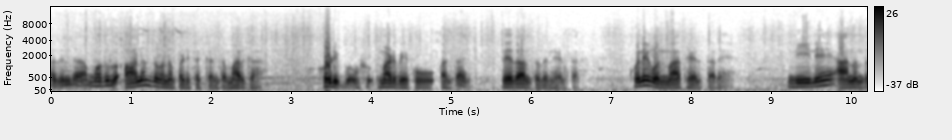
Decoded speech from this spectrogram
ಅದರಿಂದ ಮೊದಲು ಆನಂದವನ್ನು ಪಡಿತಕ್ಕಂಥ ಮಾರ್ಗ ಹೊಡಿ ಮಾಡಬೇಕು ಅಂತ ವೇದಾಂತದಲ್ಲಿ ಹೇಳ್ತಾರೆ. ಕೊನೆಗೆ ಒಂದು ಮಾತು ಹೇಳ್ತಾರೆ, ನೀನೇ ಆನಂದ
